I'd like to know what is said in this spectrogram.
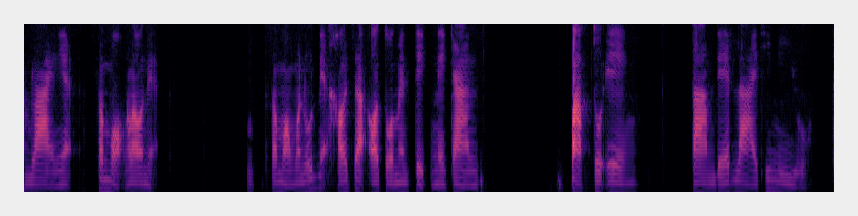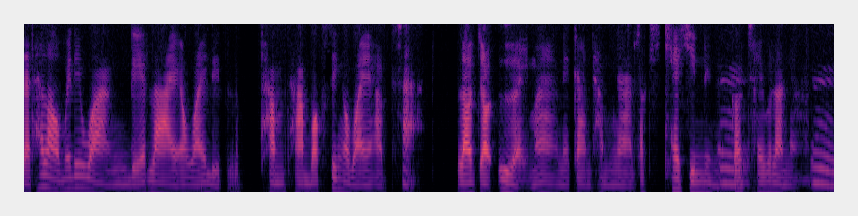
ม์ไลน์เนี่ยสมองเราเนี่ย สมองมนุษย์เนี่ยเขาจะ automatic ในการ ปรับตัวเองตาม deadline ที่มีอยู่ แต่ถ้าเราไม่ได้วาง deadline เอาไว้หรือทำ time boxing เอาไว้ครับค่ะเราจะเอื่อยมากในการทำงานสักแค่ชิ้นหนึ่งอะอืมก็ใช้เวลานานอืม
